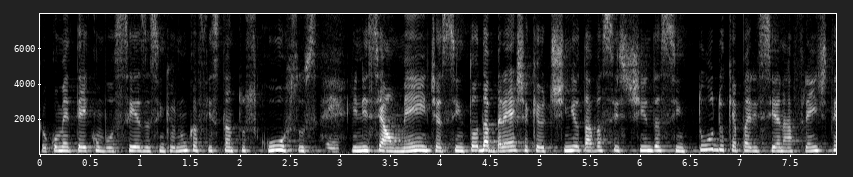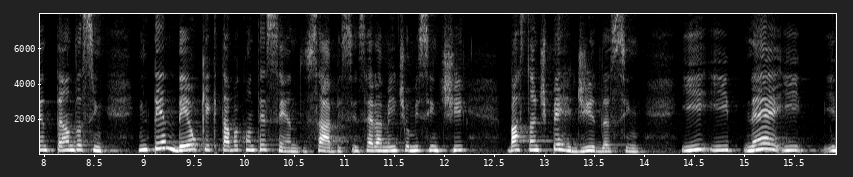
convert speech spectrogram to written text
eu comentei com vocês assim que eu nunca fiz tantos cursos Sim. inicialmente. Assim, toda brecha que eu tinha, eu estava assistindo assim tudo que aparecia na frente, tentando assim entender o que estava acontecendo, sabe? Sinceramente, eu me senti bastante perdida, assim. E, e né, e, e,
